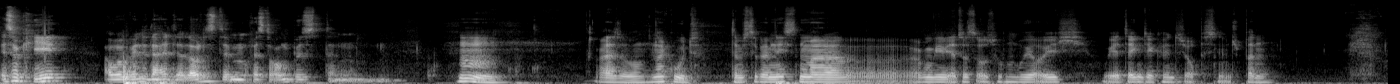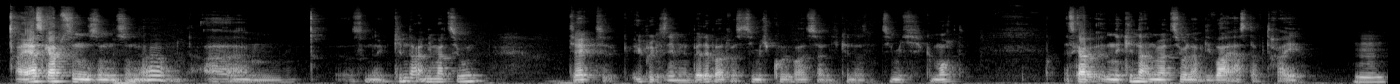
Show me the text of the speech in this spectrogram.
Ist okay, aber wenn du da halt der lauteste im Restaurant bist, dann. Hm. Also, na gut. Dann müsst ihr beim nächsten Mal äh, irgendwie etwas aussuchen, wo ihr euch, wo ihr denkt, ihr könnt euch auch ein bisschen entspannen. Ah ja, es gab so, so, so, eine, ähm, so eine Kinderanimation. Direkt übrigens neben dem Bällebad, was ziemlich cool war. Das haben die Kinder ziemlich gemocht. Es gab eine Kinderanimation, aber die war erst ab drei. Hm.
